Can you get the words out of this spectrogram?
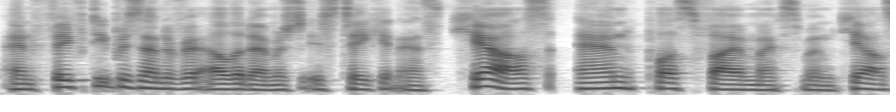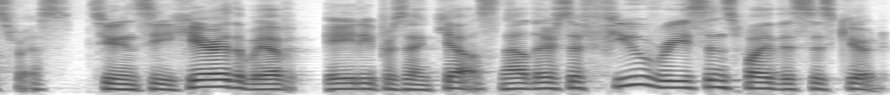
and 50% of your Ela damage is taken as Chaos and plus 5 maximum Chaos Rest. So you can see here that we have 80% Chaos. Now there's a few reasons why this is good.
